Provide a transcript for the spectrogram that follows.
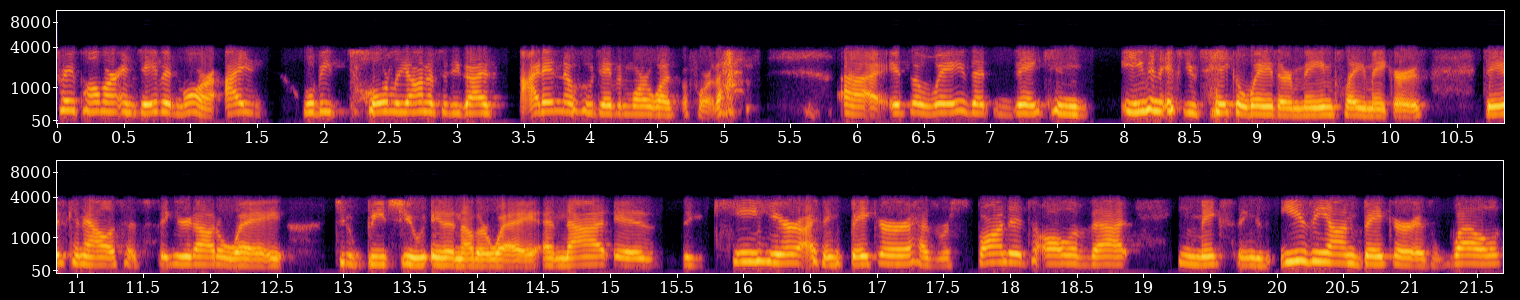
Trey Palmer and David Moore. I will be totally honest with you guys. I didn't know who David Moore was before that. Uh, it's a way that they can, even if you take away their main playmakers, Dave Canales has figured out a way to beat you in another way. And that is the key here. I think Baker has responded to all of that. He makes things easy on Baker as well.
